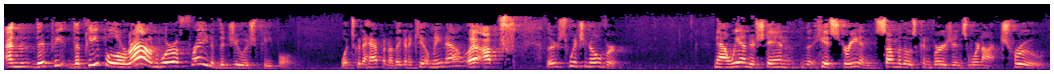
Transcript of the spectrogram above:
And the, the people around were afraid of the Jewish people. What's going to happen? Are they going to kill me now? Well, they're switching over. Now, we understand the history, and some of those conversions were not true.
